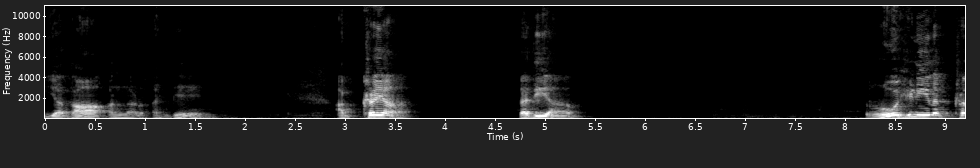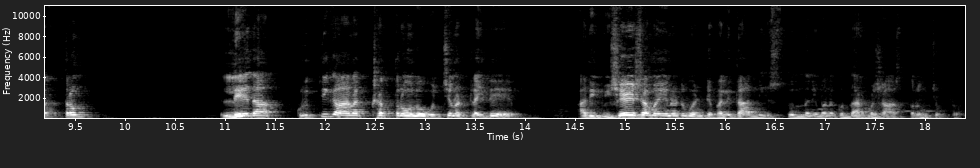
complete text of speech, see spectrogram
యథ అన్నాడు. అంటే అక్షయ తదియ రోహిణీ నక్షత్రం లేదా కృత్తికా నక్షత్రంలో వచ్చినట్లయితే అది విశేషమైనటువంటి ఫలితాన్ని ఇస్తుందని మనకు ధర్మశాస్త్రం చెప్తుంది.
